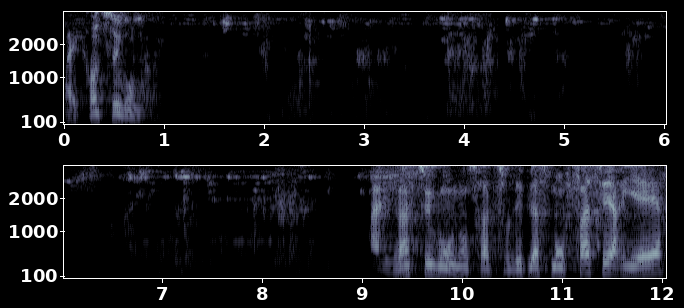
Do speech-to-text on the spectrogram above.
Allez, 30 secondes. Allez, 20 secondes. On sera sur le déplacement face et arrière.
